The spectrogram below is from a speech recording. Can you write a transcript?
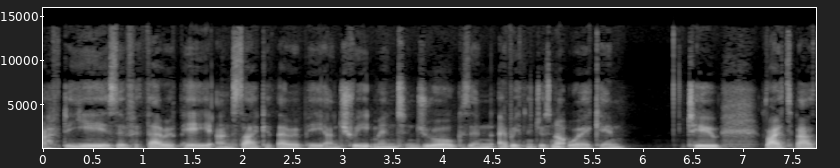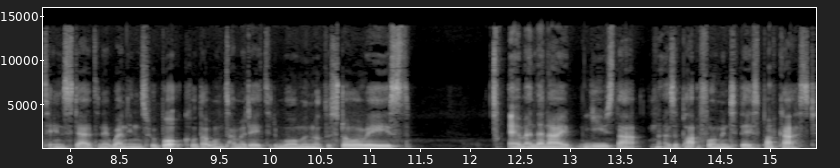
after years of therapy and psychotherapy and treatment and drugs and everything just not working to write about it instead. And it went into a book called That One Time I Dated a Mormon, Other Stories. Um, and then I used that as a platform into this podcast.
